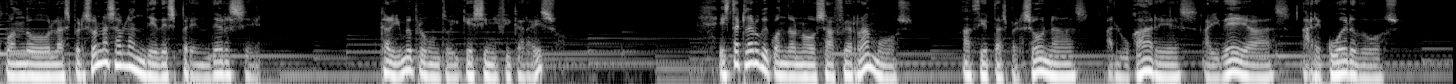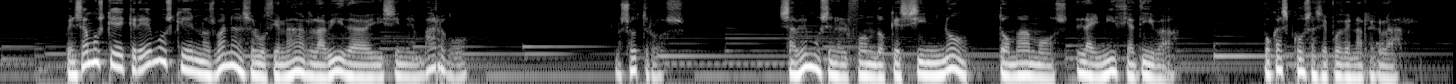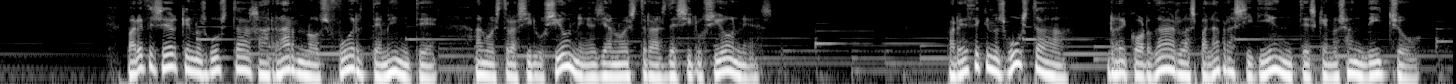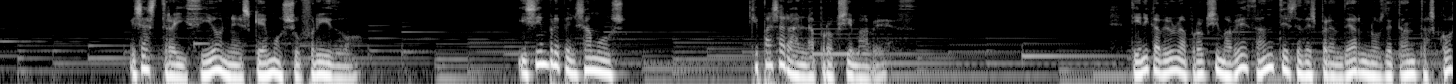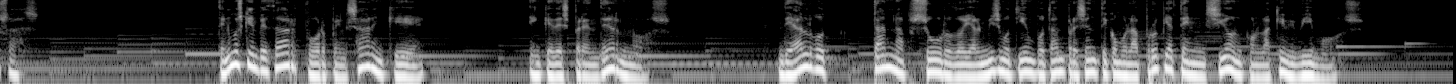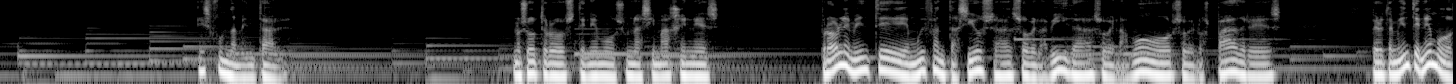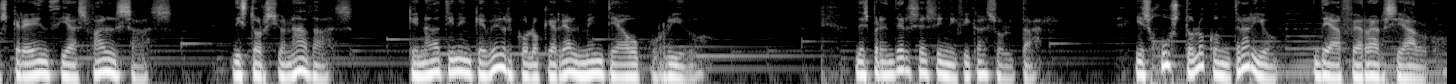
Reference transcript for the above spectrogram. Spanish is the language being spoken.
Cuando las personas hablan de desprenderse, claro, yo me pregunto, ¿y qué significará eso? Está claro que cuando nos aferramos a ciertas personas, a lugares, a ideas, a recuerdos, pensamos que creemos que nos van a solucionar la vida y sin embargo, nosotros sabemos en el fondo que si no tomamos la iniciativa, pocas cosas se pueden arreglar. Parece ser que nos gusta agarrarnos fuertemente a nuestras ilusiones y a nuestras desilusiones. Parece que nos gusta recordar las palabras hirientes que nos han dicho, esas traiciones que hemos sufrido. Y siempre pensamos, ¿qué pasará en la próxima vez? Tiene que haber una próxima vez antes de desprendernos de tantas cosas. Tenemos que empezar por pensar en que en que desprendernos de algo tan absurdo y al mismo tiempo tan presente como la propia tensión con la que vivimos es fundamental. Nosotros tenemos unas imágenes probablemente muy fantasiosas sobre la vida, sobre el amor, sobre los padres, pero también tenemos creencias falsas, distorsionadas, que nada tienen que ver con lo que realmente ha ocurrido. Desprenderse significa soltar, y es justo lo contrario de aferrarse a algo.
